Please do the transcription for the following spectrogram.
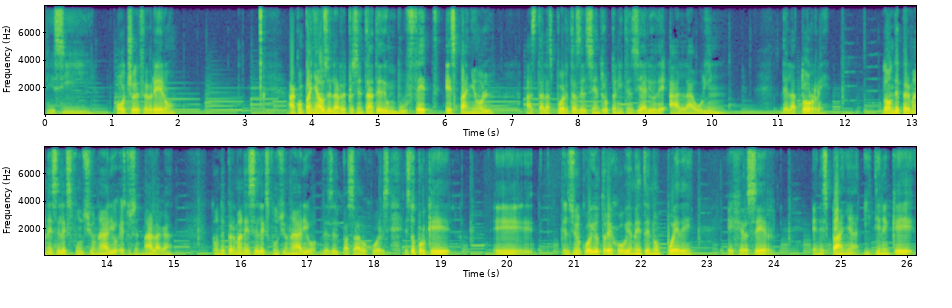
18 de febrero, acompañados de la representante de un buffet español hasta las puertas del centro penitenciario de Alaurín, de la Torre, donde permanece el exfuncionario, esto es en Málaga, donde permanece el exfuncionario desde el pasado jueves. Esto porque eh, el señor Cuello Trejo obviamente no puede ejercer en España y tienen que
